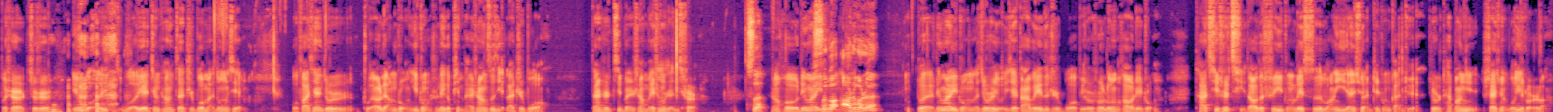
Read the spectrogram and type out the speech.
不是，就是 因为我我也经常在直播买东西，我发现就是主要两种，一种是那个品牌商自己来直播，但是基本上没什么人气儿。是然后另外一十个二十个人，对，另外一种呢，就是有一些大 V 的直播，比如说罗永浩这种，它其实起到的是一种类似网易严选这种感觉，就是他帮你筛选过一轮了。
